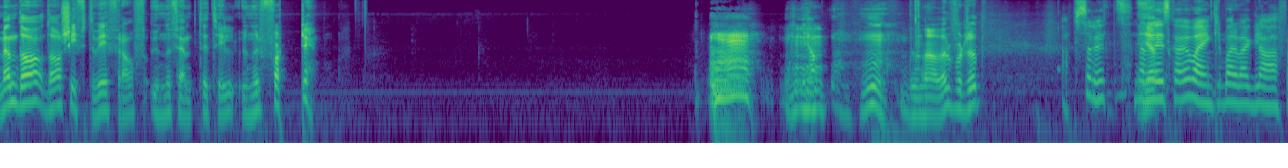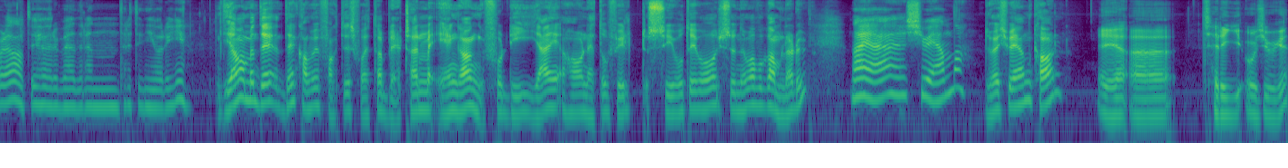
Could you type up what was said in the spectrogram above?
Men da, da skifter vi fra under 50 til under 40. Ja. Mm. Den er der fortsatt. Absolutt. Men Ja. vi skal jo egentlig bare være glade for det, da, at vi hører bedre enn 39-åringer. Ja, men det, det kan vi faktisk få etablert her med en gang, fordi jeg har nettopp fylt 27 år. Sunniva, hvor gammel er du? Nei, jeg er 21, da. Du er 21. Carl? Jeg er 23.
